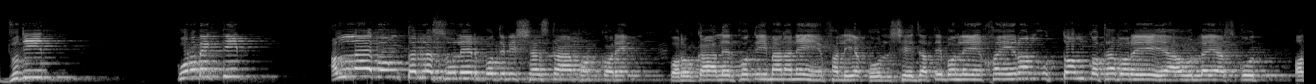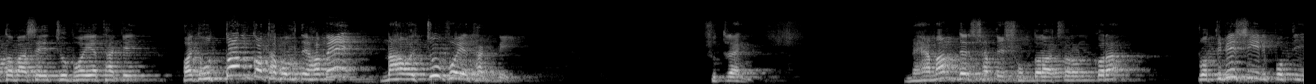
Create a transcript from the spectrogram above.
যদি কোন ব্যক্তি আল্লাহ এবং তার রাসূলের প্রতি বিশ্বাস স্থাপন করে। পরকালের প্রতি মানানে ফালিয়াকুল, সে যাতে বলে খয়রন উত্তম কথা বলে আউলায়াসকুত অথবা সে চুপ হয়ে থাকে। হয়তো উত্তম কথা বলতে হবে, না হয় চুপ হয়ে থাকবে। সুতরাং মেহমানদের সাথে সুন্দর আচরণ করা, প্রতিবেশীর প্রতি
